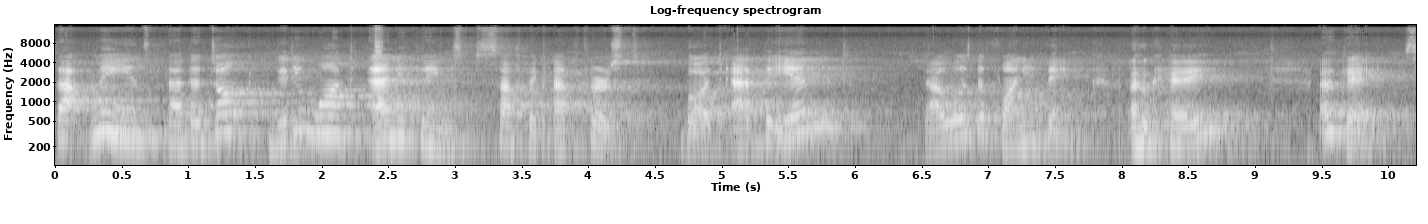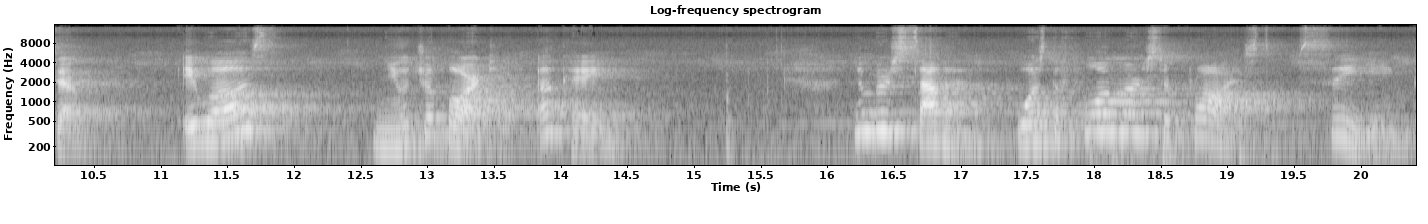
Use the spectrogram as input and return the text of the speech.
That means that the duck didn't want anything specific at first, but at the end, that was the funny thing. Okay? Okay, so it was neutral party. Okay. Number seven was the farmer surprised seeing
